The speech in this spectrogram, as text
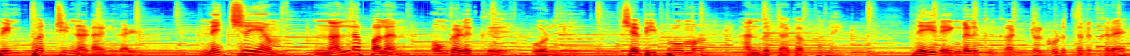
பின்பற்றி நடங்கள். நிச்சயம் நல்ல பலன் உங்களுக்கு உண்டு. செபிப்போமா அன்பு தகப்பனை நீர் எங்களுக்கு கற்றுக் கொடுத்திருக்கிற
